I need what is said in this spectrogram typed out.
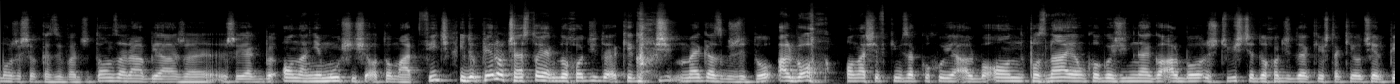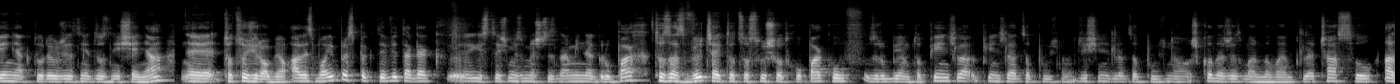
może się okazywać, że to on zarabia, że, że jakby ona nie musi się o to martwić i dopiero często jak dochodzi do jakiegoś mega zgrzytu, albo ona się w kim zakochuje, albo on poznają kogoś innego, albo rzeczywiście dochodzi do jakiegoś takiego cierpienia, które już jest nie do zniesienia, e, to coś robią. Ale z mojej perspektywy, tak jak e, jesteśmy z mężczyznami na grupach, to zazwyczaj to, co słyszę od chłopaków, zrobiłem to 5 lat, 5 lat za późno, 10 lat za późno, szkoda, że zmarnowałem tyle czasu, a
